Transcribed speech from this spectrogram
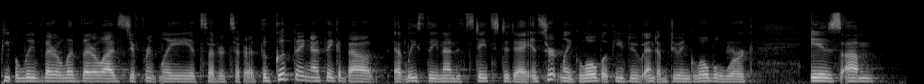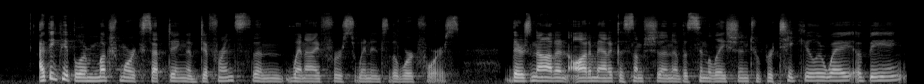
people live their live their lives differently, et cetera, et cetera. The good thing I think about at least the United States today, and certainly global, if you do end up doing global work, is um, I think people are much more accepting of difference than when I first went into the workforce. There's not an automatic assumption of assimilation to a particular way of being,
